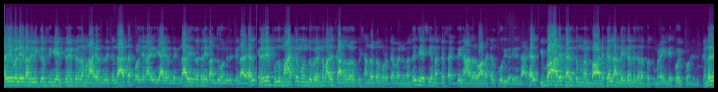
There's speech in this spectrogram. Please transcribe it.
அதேபோல ரணில் விக்ரமசிங்க ஏற்கனவே பிரதமராக இருந்திருக்கின்றார் தற்போது ஜனாதிபதியாக இருந்திருக்கின்றார் இவர்களை வந்து கொண்டிருக்கின்றார்கள். எனவே புது மாற்றம் ஒன்று வேண்டும் அதுக்கு அனுரவுக்கு சந்தர்ப்பம் கொடுக்க வேண்டும் என்று தேசிய மக்கள் சக்தியின் ஆதரவாளர்கள் கூறி வருகின்றார்கள். இவ்வாறு கருத்து முரண்பாடுகள் அந்த இரண்டு தரப்புக்கும் இடையில் போய்க் கொண்டிருக்கின்றது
